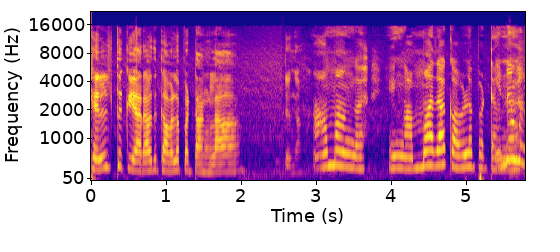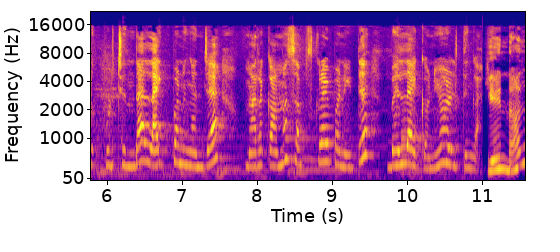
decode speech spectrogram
ஹெல்த்துக்கு யாராவது கவலைப்பட்டாங்களா? ஆமாங்க. எங்கள் அம்மா தான் கவலைப்பட்டாங்க. என்ன உங்களுக்கு பிடிச்சிருந்தா லைக் பண்ணுங்க மறக்காம சப்ஸ்கிரைப் பண்ணிட்டு பெல் ஐக்கானையும் அழுத்துங்க. ஏன்னால்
